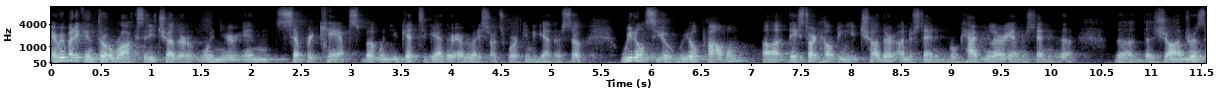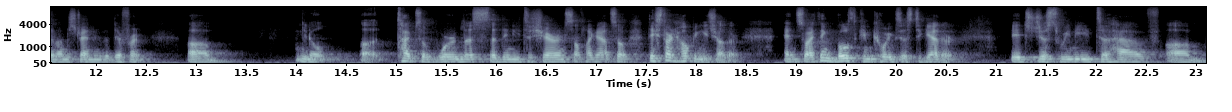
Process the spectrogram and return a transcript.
everybody can throw rocks at each other when you're in separate camps, but when you get together, everybody starts working together. So we don't see a real problem. Uh, they start helping each other, understanding vocabulary, understanding the, the, the genres and understanding the different, um, you know, uh, types of word lists that they need to share and stuff like that. So they start helping each other. And so I think both can coexist together. It's just we need to have um,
